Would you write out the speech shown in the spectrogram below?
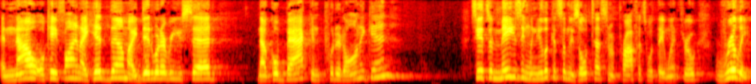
And now, okay, fine, I hid them. I did whatever you said. Now go back and put it on again? See, it's amazing when you look at some of these Old Testament prophets, what they went through. Really,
